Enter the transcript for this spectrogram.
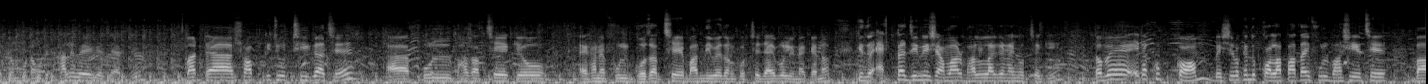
একদম মোটামুটি খালি হয়ে গেছে আর কি। বাট সব কিছু ঠিক আছে। ফুল ভাসাচ্ছে, কেউ এখানে ফুল গোজাচ্ছে বা নিবেদন করছে, যাই বলি না কেন। কিন্তু একটা জিনিস আমার ভালো লাগে না হচ্ছে কি, তবে এটা খুব কম, বেশিরভাগ কিন্তু কলা পাতায় ফুল ভাসিয়েছে বা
